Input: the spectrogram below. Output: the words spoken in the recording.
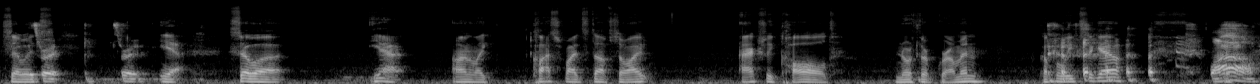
So it's That's right. That's right. yeah. So uh yeah, on like classified stuff. So I I actually called Northrop Grumman a couple weeks ago. Wow.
